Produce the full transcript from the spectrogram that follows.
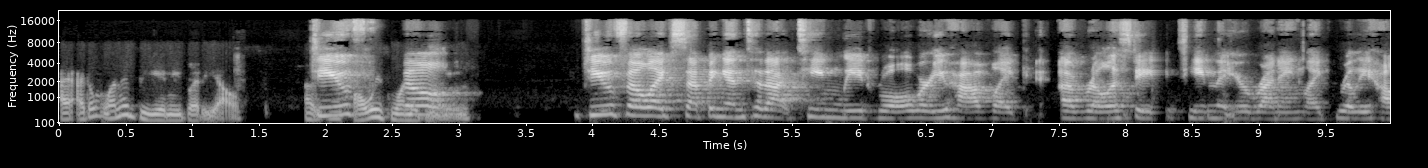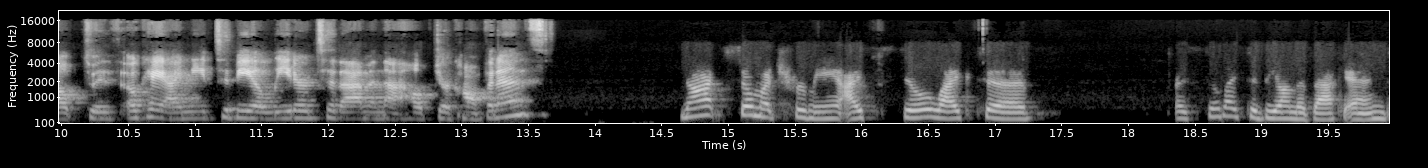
I, I don't want to be anybody else. Do you always want to be me. Do you feel like stepping into that team lead role where you have like a real estate team that you're running like really helped with, okay, I need to be a leader to them and that helped your confidence? Not so much for me. I still like to I still like to be on the back end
